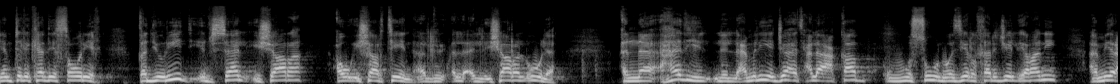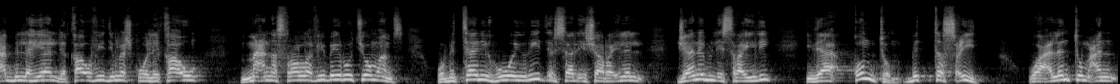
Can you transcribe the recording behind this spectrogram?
يمتلك هذه الصواريخ. قد يريد إرسال إشارة أو إشارتين الإشارة الأولى أن هذه العملية جاءت على أعقاب وصول وزير الخارجية الإيراني أمير عبد اللهيان لقائه في دمشق ولقائه مع نصر الله في بيروت يوم أمس. وبالتالي هو يريد إرسال إشارة إلى الجانب الإسرائيلي. إذا قمتم بالتصعيد وأعلنتم عن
